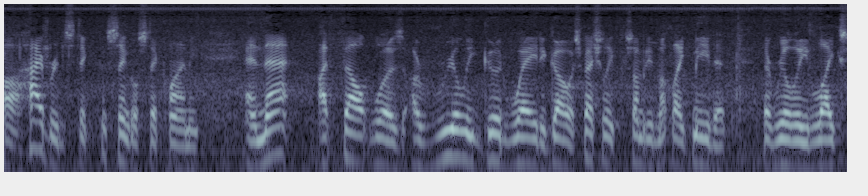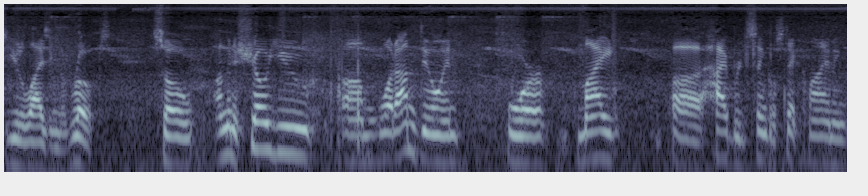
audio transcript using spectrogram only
uh, hybrid stick, single stick climbing, and that I felt was a really good way to go, especially for somebody like me that, that really likes utilizing the ropes. So I'm going to show you um, what I'm doing for my uh, hybrid single stick climbing.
